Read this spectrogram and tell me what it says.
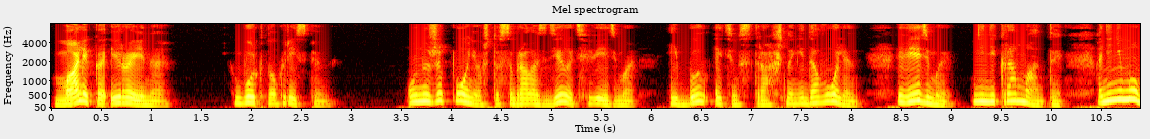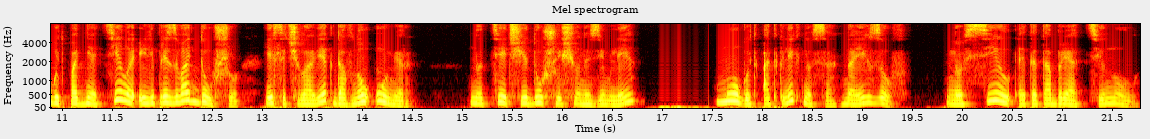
«Малика и Рейна», – буркнул Криспин. Он уже понял, что собралась делать ведьма, и был этим страшно недоволен. Ведьмы не некроманты, они не могут поднять тело или призвать душу, если человек давно умер. Но те, чьи души еще на земле, могут откликнуться на их зов. Но сил этот обряд тянул.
